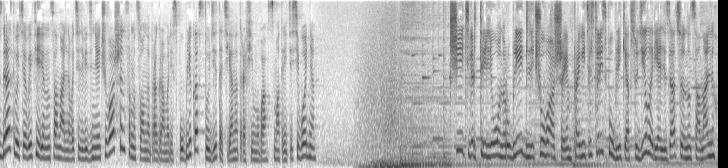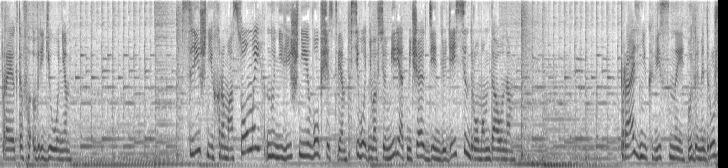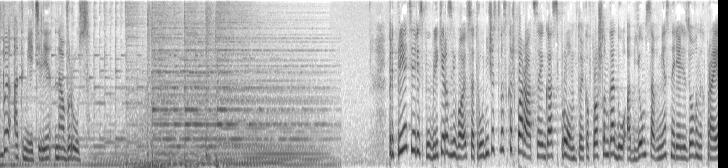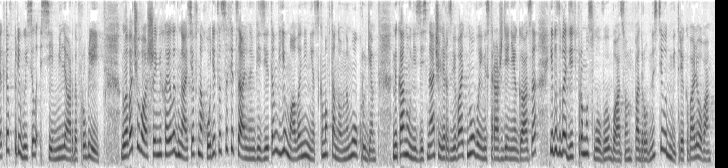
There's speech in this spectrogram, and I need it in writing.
Здравствуйте! В эфире национального телевидения Чуваши информационная программа «Республика» в студии Татьяна Трофимова. Смотрите сегодня. Четверть триллиона рублей для Чувашии. Правительство республики обсудило реализацию национальных проектов в регионе. С лишней хромосомой, но не лишние в обществе. Сегодня во всем мире отмечают День людей с синдромом Дауна. Праздник весны в Доме дружбы отметили Навруз. Предприятия республики развивают сотрудничество с корпорацией «Газпром». Только в прошлом году объем совместно реализованных проектов превысил 7 миллиардов рублей. Глава Чувашии Михаил Игнатьев находится с официальным визитом в Ямало-Ненецком автономном округе. Накануне здесь начали развивать новые месторождения газа и возводить промысловую базу. Подробности у Дмитрия Ковалева.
